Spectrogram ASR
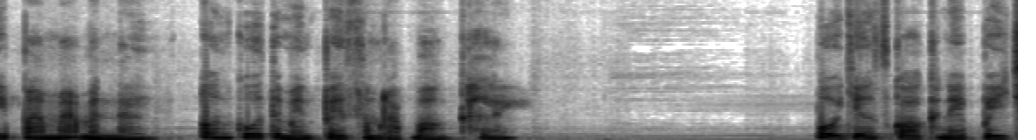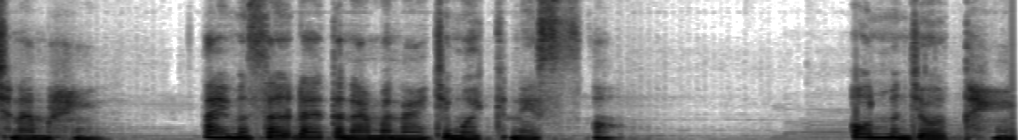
នេះប៉ាម៉ាក់មិននៅអូនគួរតែមានពេលសម្រាប់បងខ្លះពួកយើងស្គាល់គ្នា2ឆ្នាំហើយតែមិនសូវដែរតំណាម្នាក់ជាមួយគ្នាសោះអូនមិនយល់ថា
